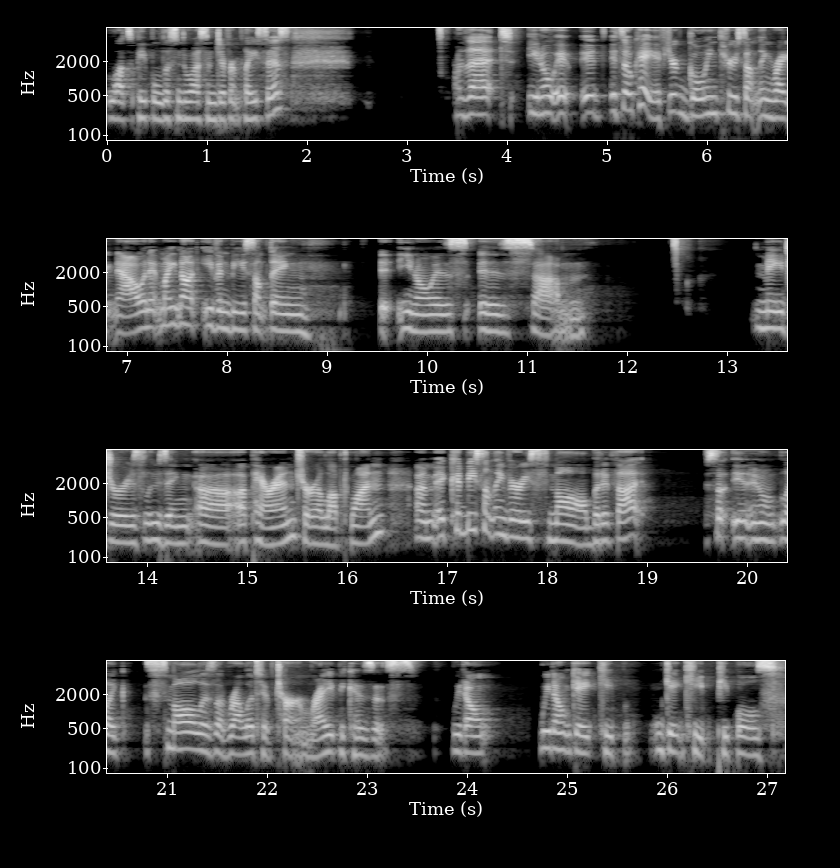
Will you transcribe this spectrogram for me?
lots of people listen to us in different places. That you know, it, it it's okay if you're going through something right now, and it might not even be something you know, is is um, major is losing uh, a parent or a loved one. Um, it could be something very small, but if that, so, you know, like small is a relative term, right? Because it's we don't we don't gatekeep gatekeep people's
